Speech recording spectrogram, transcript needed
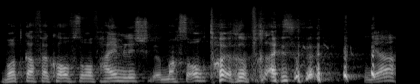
Wodka verkaufst, so auf heimlich, machst du auch teure Preise. Ja,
